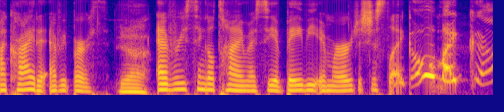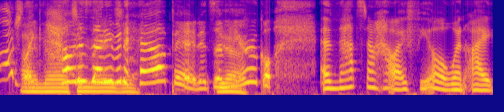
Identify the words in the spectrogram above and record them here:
I cried at every birth. yeah. Every single time I see a baby emerge, it's just like, oh my gosh, like know, how does that even amazing. Happen? It's a Yeah. miracle. And that's now how I feel when I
